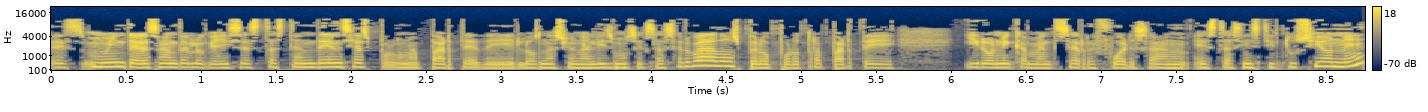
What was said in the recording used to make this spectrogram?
Es muy interesante lo que dice estas tendencias, por una parte de los nacionalismos exacerbados, pero por otra parte, irónicamente, se refuerzan estas instituciones.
